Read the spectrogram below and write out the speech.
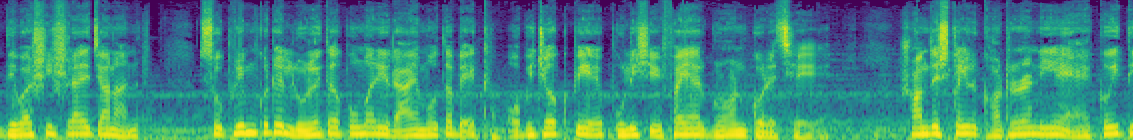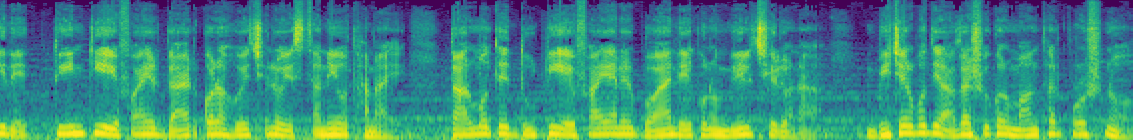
দেবাশিস রায় জানান, সুপ্রিম কোর্টের ললিতা কুমারী রায় মোতাবেক অভিযোগ পেয়ে পুলিশ এফআইআর গ্রহণ করেছে। সন্দেশকালীর ঘটনা নিয়ে একই দিনে তিনটি এফআইআর দায়ের করা হয়েছিল স্থানীয় থানায়। তার মধ্যে দুটি এফআইআর এর বয়ানে কোনো মিল ছিল না। বিচারপতি আদাশুকর মান্থার প্রশ্ন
